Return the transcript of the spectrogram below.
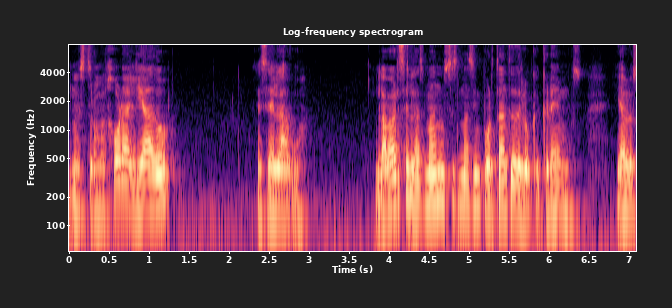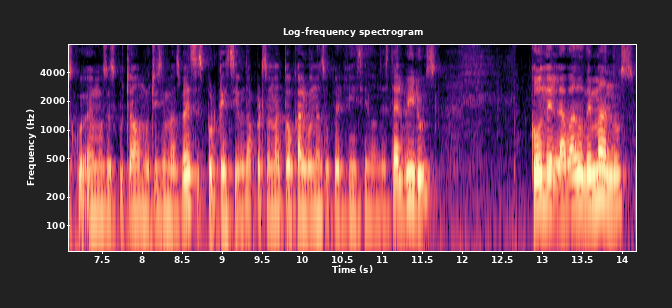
nuestro mejor aliado es el agua. Lavarse las manos es más importante de lo que creemos. Ya lo hemos escuchado muchísimas veces, porque si una persona toca alguna superficie donde está el virus, con el lavado de manos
